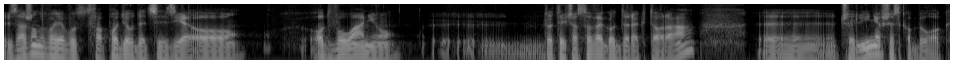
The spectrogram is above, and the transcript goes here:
Zarząd województwa podjął decyzję o odwołaniu y, dotychczasowego dyrektora, y, czyli nie wszystko było ok.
